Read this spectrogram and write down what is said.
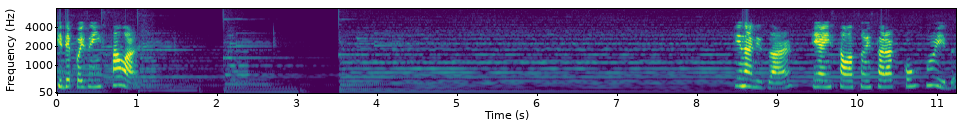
e depois em instalar. Finalizar e a instalação estará concluída.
